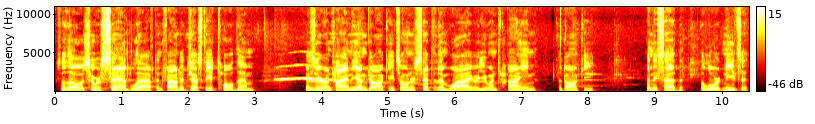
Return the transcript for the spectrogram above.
So those who were sent left and found it just as he had told them. As they were untying the young donkey, its owner said to them, Why are you untying the donkey? And they said, The Lord needs it.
